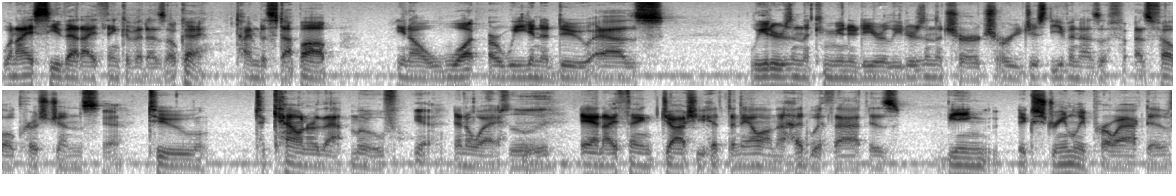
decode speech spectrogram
when I see that, I think of it as okay, time to step up. You know, what are we going to do as leaders in the community or leaders in the church or just even as a as fellow Christians Yeah. to to counter that move Yeah. in a way. Absolutely. And I think Josh, you hit the nail on the head with that is being extremely proactive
